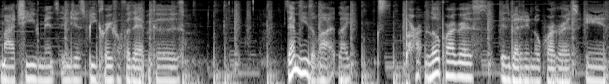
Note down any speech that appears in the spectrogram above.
my achievements and just be grateful for that because that means a lot. Like, pro- little progress is better than no progress. And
